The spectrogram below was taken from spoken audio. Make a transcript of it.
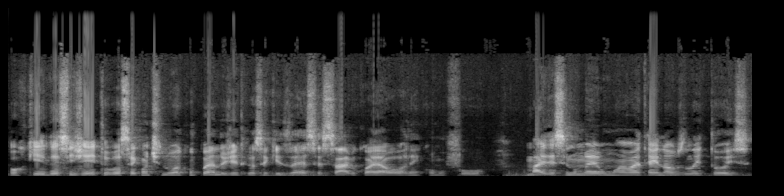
Porque desse jeito você continua acompanhando do jeito que você quiser, você sabe qual é a ordem, como for. Mas esse número 1 vai ter novos leitores.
